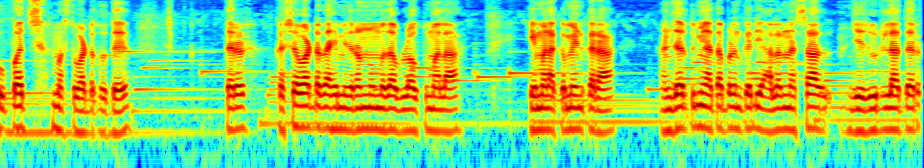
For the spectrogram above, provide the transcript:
खूपच मस्त वाटत होते. तर कसं वाटत आहे मित्रांनो माझा ब्लॉग तुम्हाला? हे मला कमेंट करा. आणि जर तुम्ही आतापर्यंत कधी आला नसाल जेजुरीला तर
